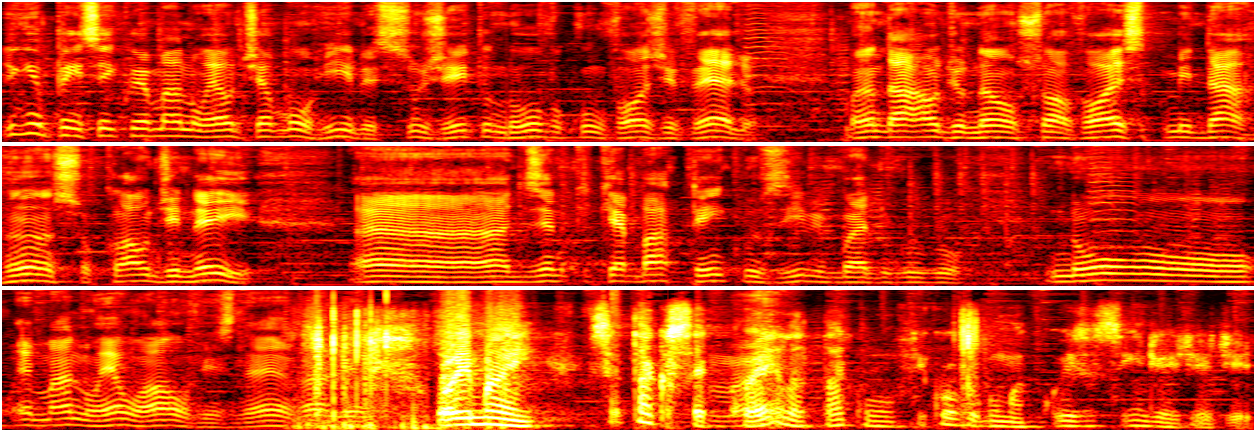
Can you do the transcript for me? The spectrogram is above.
Eu pensei que o Emanuel tinha morrido. Esse sujeito novo com voz de velho. Manda áudio não, sua voz me dá ranço. Claudinei, ah, dizendo que quer bater, inclusive, do Google, no Emanuel Alves, né? Valeu. Oi, mãe. Você tá com sequela? Tá com. Ficou com alguma coisa assim de, de, de-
